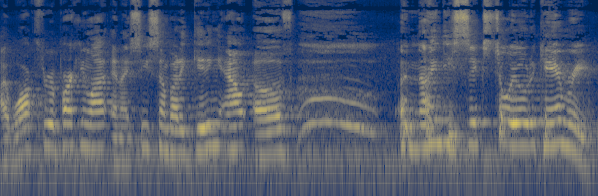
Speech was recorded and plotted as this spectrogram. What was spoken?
I walk through a parking lot and I see somebody getting out of a 96 Toyota Camry.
